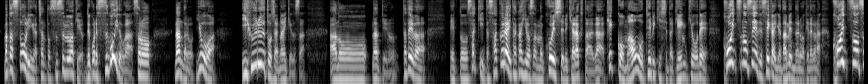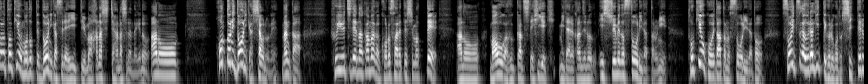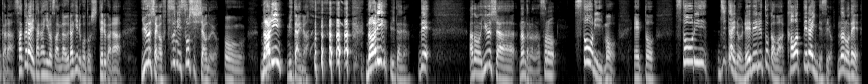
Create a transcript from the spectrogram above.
またストーリーがちゃんと進むわけよ。で、これすごいのが、その、なんだろう要はイフルートじゃないけどさあの何、ー、て言うの？例えばえっと、さっき言った桜井貴弘さんの恋してるキャラクターが結構魔王を手引きしてた元凶で、こいつのせいで世界がダメになるわけだから、こいつをその時を戻ってどうにかすりゃいいっていう、まあ話っちゃ話なんだけど、あのー、本当にどうにかしちゃうのね。なんか、不意打ちで仲間が殺されてしまって、あの、魔王が復活して悲劇みたいな感じの1周目のストーリーだったのに、時を超えた後のストーリーだと、そいつが裏切ってくることを知ってるから、桜井貴弘さんが裏切ることを知ってるから、勇者が普通に阻止しちゃうのよ。うん。何？みたいな。何？みたいな。で、あの、勇者、なんだろうな、その、ストーリーも、えっと、ストーリー自体のレベルとかは変わってないんですよ。なので、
